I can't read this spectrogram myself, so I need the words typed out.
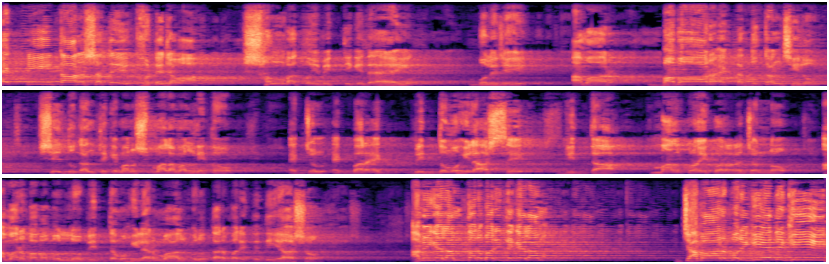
একটি তার সাথে ঘটে যাওয়া সংবাদ ওই ব্যক্তিকে দেয়। বলে যে, আমার বাবার একটা দোকান ছিল। সেই দোকান থেকে মানুষ মালামাল নিত। একজন, একবার এক বৃদ্ধ মহিলা আসছে। বৃদ্ধা মাল ক্রয় করার জন্য আমার বাবা বলল, বৃদ্ধা মহিলার মালগুলো তার বাড়িতে দিয়ে আসো। আমি গেলাম, তার বাড়িতে গেলাম। যাবার পরে গিয়ে দেখি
